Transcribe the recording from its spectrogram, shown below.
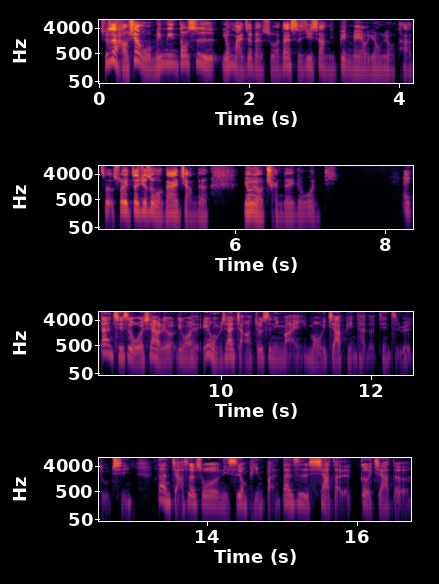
就是好像我明明都是有买这本书啊，但实际上你并没有拥有它，这所以这就是我刚才讲的拥有权的一个问题。哎，但其实我现在有另外，因为我们现在讲的就是你买某一家平台的电子阅读器，但假设说你是用平板，但是下载了各家的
